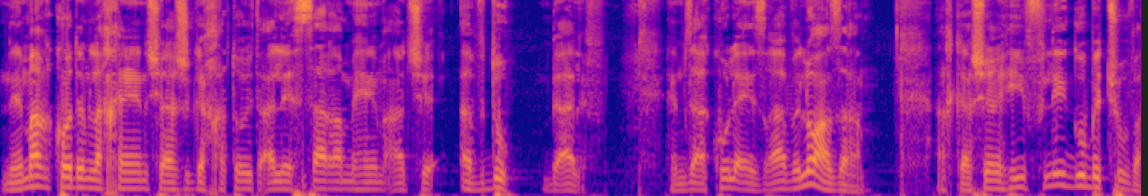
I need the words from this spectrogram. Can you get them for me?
נאמר קודם לכן שהשגחתו יתעלה שרה מהם עד שעבדו, באלף. הם זעקו לעזרה ולא עזרם, אך כאשר הפליגו בתשובה,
